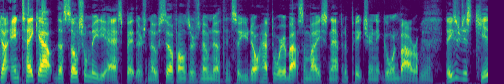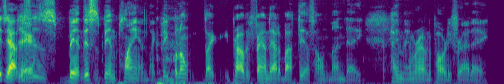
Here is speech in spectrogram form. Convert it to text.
And take out the social media aspect. There's no cell phones. There's no nothing. So you don't have to worry about somebody snapping a picture and it going viral. Yeah. These are just kids out This there. has been this has been planned. Like people don't like you probably found out about this on Monday. Hey man, we're having a party Friday.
